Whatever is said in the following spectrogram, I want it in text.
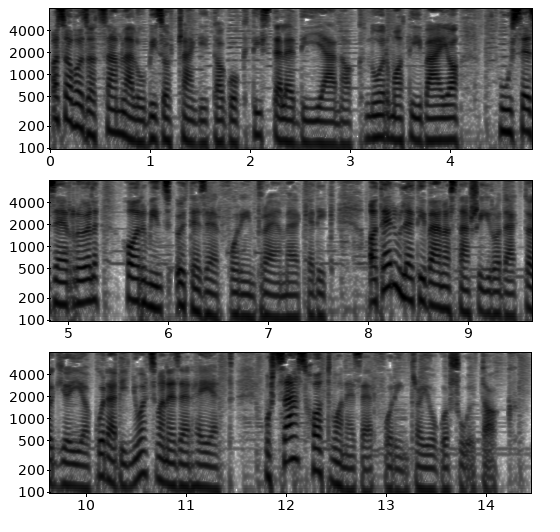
A szavazat számláló bizottsági tagok tiszteletdíjának normatívája 20 ezerről 35 ezer forintra emelkedik. A területi választási irodák tagjai a korábbi 80 ezer helyett most 160 ezer forintra jogosultak.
